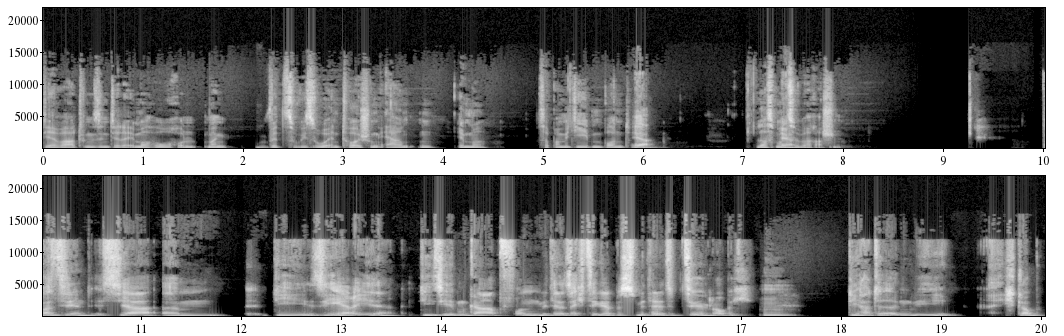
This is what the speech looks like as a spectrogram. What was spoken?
Die Erwartungen sind ja da immer hoch und man wird sowieso Enttäuschung ernten. Immer. Das hat man mit jedem Bond. Ja. Lassen wir uns Ja. überraschen. Faszinierend ist ja ähm, die Serie, die es eben gab, von Mitte der 60er bis Mitte der 70er, glaube ich. Hm. Die hatte irgendwie, ich glaube,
